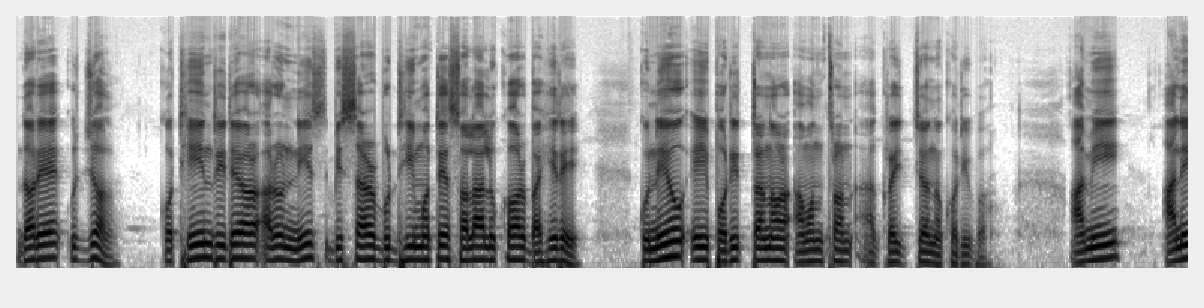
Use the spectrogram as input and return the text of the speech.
দৰে উজ্জ্বল। কঠিন হৃদয়ৰ আৰু নিজ বিচাৰ বুদ্ধিমতে চলা লোকৰ বাহিৰে কোনেও এই পৰিত্ৰাণৰ আমন্ত্ৰণ আগ্ৰাহ্য নকৰিব। আমি আনি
